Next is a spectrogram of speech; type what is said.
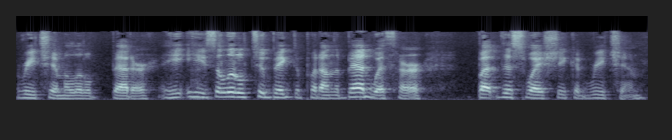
reach him a little better. He, he's a little too big to put on the bed with her, but this way she could reach him.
